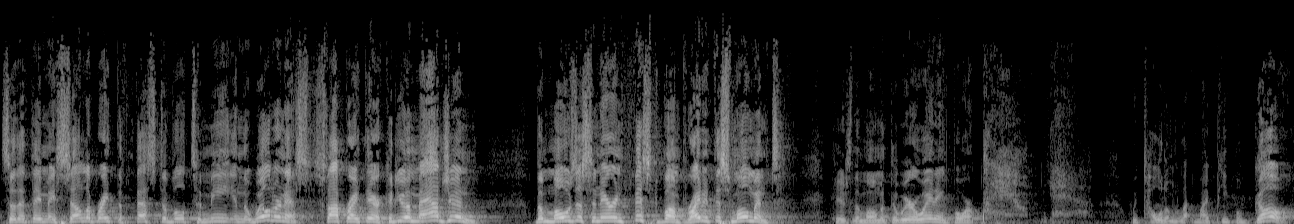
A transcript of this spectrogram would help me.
so that they may celebrate the festival to me in the wilderness. Stop right there. Could you imagine the Moses and Aaron fist bump right at this moment? Here's the moment that we were waiting for. Bam! Yeah. We told them, let my people go.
